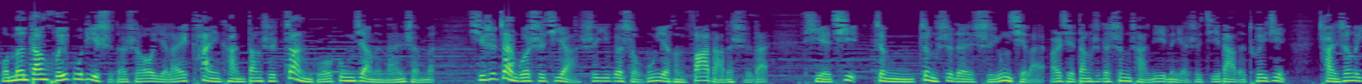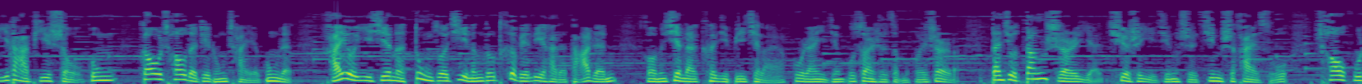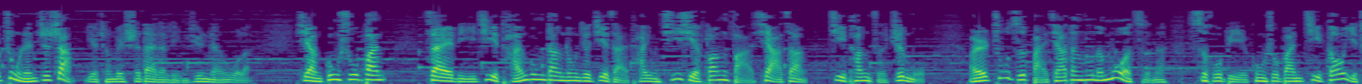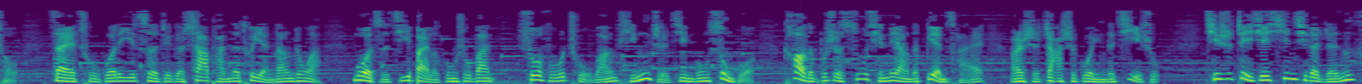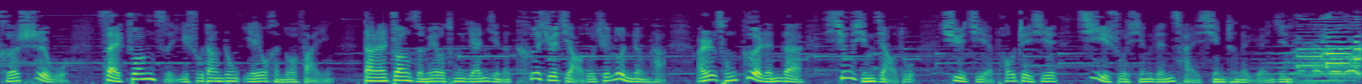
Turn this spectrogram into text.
我们当回顾历史的时候，也来看一看当时战国工匠的男神们。其实战国时期啊，是一个手工业很发达的时代，铁器正正式的使用起来，而且当时的生产力呢也是极大的推进，产生了一大批手工高超的这种产业工人，还有一些呢动作技能都特别厉害的达人。和我们现代科技比起来，固然已经不算是怎么回事了，但就当时而言，确实已经是惊世骇俗，超乎众人之上，也成为时代的领军人物了。像公输班，在《礼记谭公》当中就记载，他用机械方法下葬季康子之母。而诸子百家当中的墨子呢，似乎比公输班技高一筹。在楚国的一次这个沙盘的推演当中啊，墨子击败了公输班，说服楚王停止进攻宋国，靠的不是苏秦那样的辩才，而是扎实过硬的技术。其实这些新奇的人和事物，在《庄子》一书当中也有很多反映。当然，庄子没有从严谨的科学角度去论证它，而是从个人的修行角度去解剖这些技术型人才形成的原因。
